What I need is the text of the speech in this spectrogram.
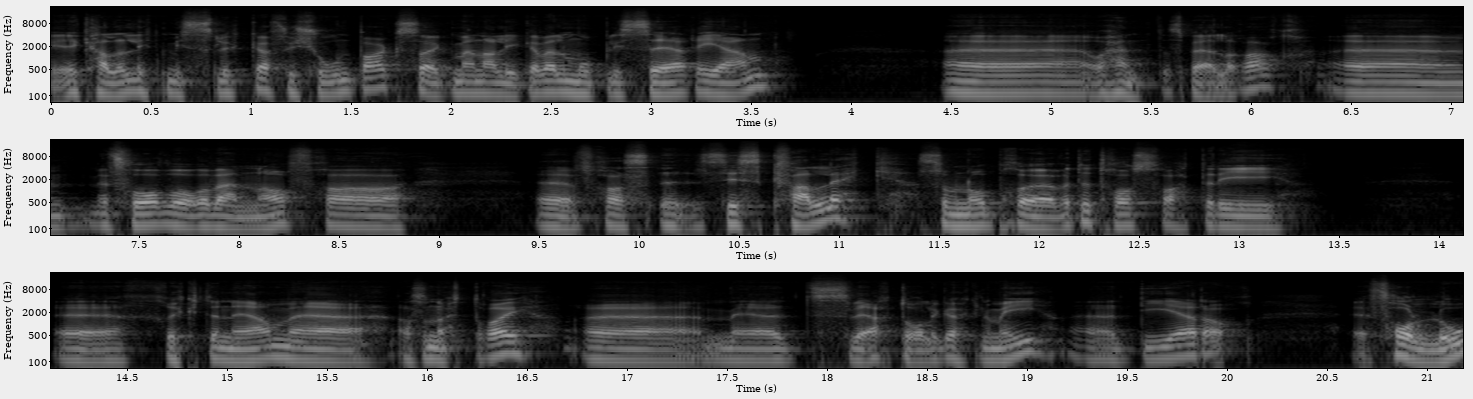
jeg kaller litt mislykka fusjon bak seg, men allikevel mobiliserer igjen og henter spillere. vi får våre venner fra, fra sist kvalik, som nå prøver, til tross for at de eh, rykte ned med altså Nøtterøy eh, med svært dårlig økonomi. Eh, de er der. Eh, Follo,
